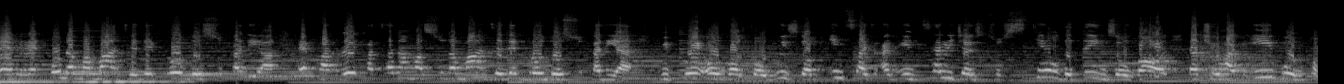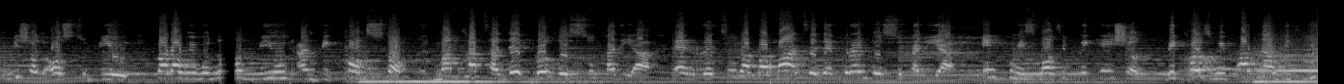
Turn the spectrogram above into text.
And rekona mamante de prodosu kadia. E pare katana masunamante de prodosu kadia. We pray, oh God, for wisdom, insight, and intelligence to scale the things, oh God, that you have even commissioned us to build. Father, we will not build and become stuck. Makata de prondo sukadia, and retuna mamante de prendo sukadia. Increase multiplication because we partner with you,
